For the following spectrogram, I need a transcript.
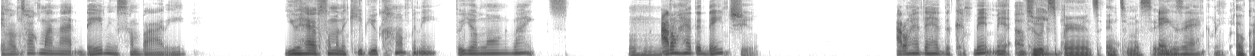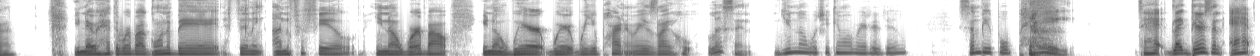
if I'm talking about not dating somebody, you have someone to keep you company through your long nights. mhm, I don't have to date you. I don't have to have the commitment of to a- experience intimacy. Exactly. Okay. You never had to worry about going to bed feeling unfulfilled. You know, worry about you know where where where your partner is. Like, who, listen, you know what you came over here to do. Some people pay to have like there's an app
